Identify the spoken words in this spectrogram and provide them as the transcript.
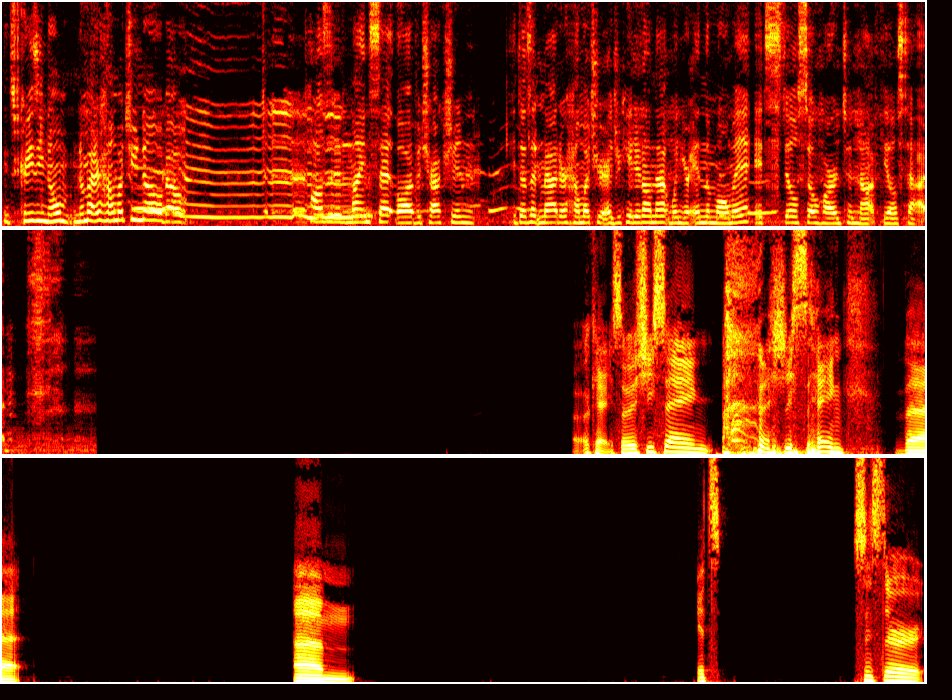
It's crazy. No, no matter how much you know about positive mindset, law of attraction. It doesn't matter how much you're educated on that. When you're in the moment, it's still so hard to not feel sad. Okay, so is she saying is she saying that um it's since they're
